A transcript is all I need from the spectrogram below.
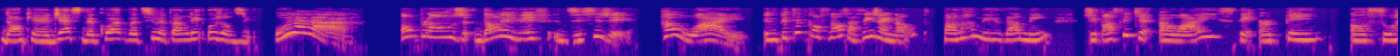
Donc, euh, Jess, de quoi vas-tu me parler aujourd'hui? Ah! On plonge dans le vif du sujet. Hawaï. Une petite confidence assez gênante. Pendant des années, j'ai pensé que Hawaï, c'était un pays en soi,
